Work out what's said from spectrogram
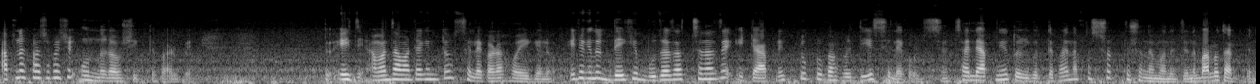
আপনার পাশাপাশি অন্যরাও শিখতে পারবে। তো এই যে, আমার জামাটা কিন্তু সেলাই করা হয়ে গেল। এটা কিন্তু দেখে বোঝা যাচ্ছে না যে এটা আপনি টুকরো কাপড় দিয়ে সেলাই করছেন। চাইলে আপনিও তৈরি করতে পারেন, আপনার ছোট্ট মনের জন্য। ভালো থাকবেন।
